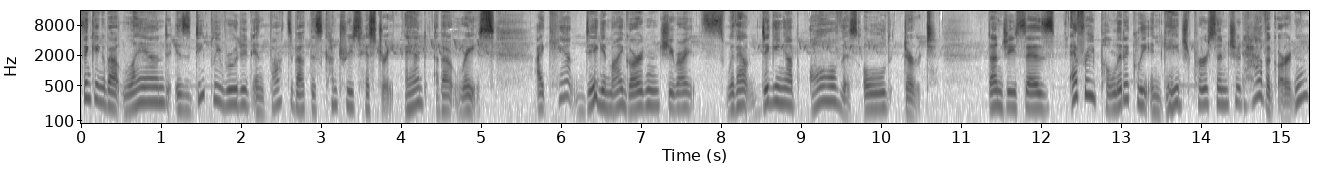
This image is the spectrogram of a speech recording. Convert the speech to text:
Thinking about land is deeply rooted in thoughts about this country's history and about race. I can't dig in my garden, she writes, without digging up all this old dirt. Dungy says every politically engaged person should have a garden.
